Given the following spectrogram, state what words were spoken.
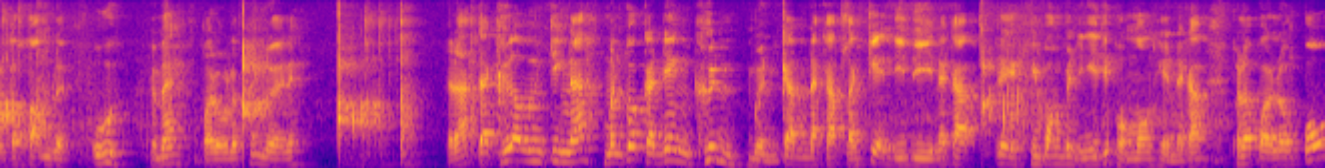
มันก็คว่ำเลยอู้เห็นไหมปล่อยลงแล้วพุ่งเลยเนี่เห็นนะแต่คือเอาจริงๆนะ มันก็กระเด้งขึ้นเหมือนกันนะครับ สังเกตดีๆนะครับนี่ปิงปองเป็นอย่างนี้ที่ผมมองเห็นนะครับพอเราปล่อยลงปุ๊บ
